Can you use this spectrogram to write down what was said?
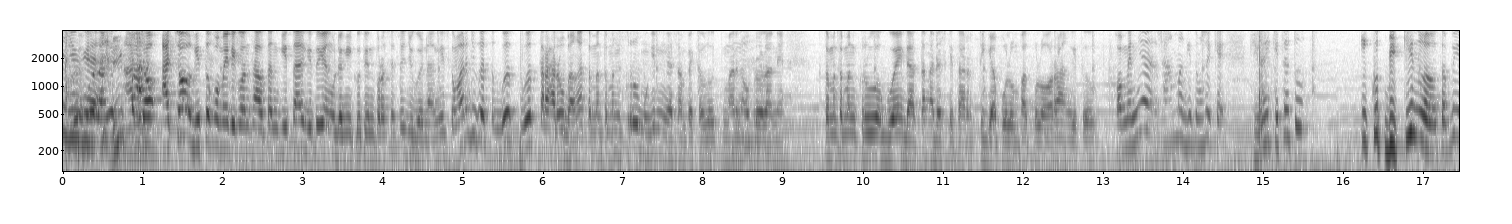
juga. gua nangis Aco Aco gitu komedi konsultan kita gitu yang udah ngikutin prosesnya juga nangis. Kemarin juga gue gue terharu banget teman-teman kru mungkin nggak sampai ke lu kemarin obrolannya. Teman-teman kru gue yang datang ada sekitar 30-40 orang gitu. Komennya sama gitu maksudnya kayak gila kita tuh ikut bikin loh tapi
